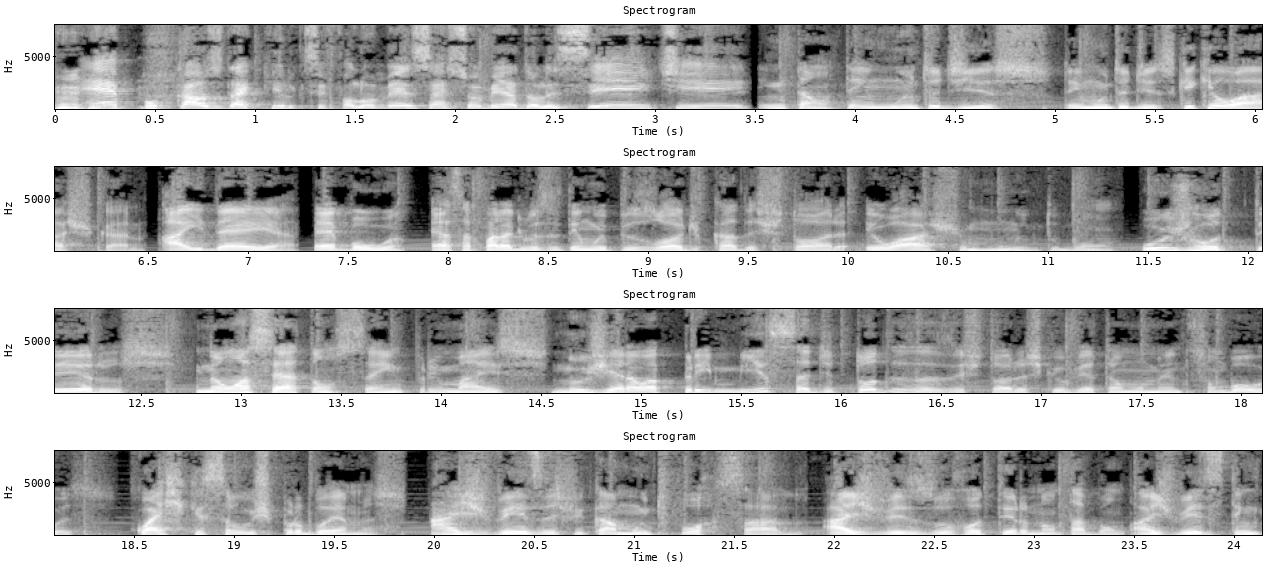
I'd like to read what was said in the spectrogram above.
é por causa daquilo que você falou mesmo? Você achou meio adolescente? Então, tem muito disso. Tem muito disso. O que, que eu acho, cara? A ideia é boa. Essa parada de você ter um episódio cada história, eu acho muito bom. Os roteiros não acertam sempre, mas no geral a premissa de todas as histórias que eu vi até o momento são boas. Quais que são os problemas? Às vezes fica muito forçado. Às vezes o roteiro não tá bom. Às vezes tem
